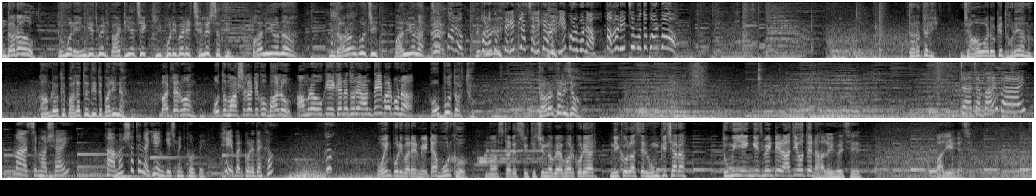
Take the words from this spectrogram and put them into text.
দাঁড়াও তোমার engagement party আছে কি পরিবারের ছেলের সাথে? পালিও না। দাঁড়াও বলছি পালিও না। করো ওরকম সেকেন্ড ক্লাস ছেলেকে আমি বিয়ে করব না। আমার ইচ্ছে মতো করব। তাড়াতাড়ি যাও আর ওকে ধরে আনো। আমরা ওকে পালাতে দিতে পারি না। বাটলার ওয়াং ও তো মার্শাল আর্টে খুব ভালো। আমরা ওকে এখানে ধরে আনতেই পারব না। অপদার্থ। তাড়াতাড়ি যাও। Tata bye bye. মাস্টার মশাই আমার সাথে নাকি এঙ্গেজমেন্ট করবে। এবার করে দেখাও। ওয়েন পরিবারের মেয়েটা মূর্খ। মাস্টারের স্মৃতিচিহ্ন ব্যবহার করে আর নিকোলাসের হুমকি ছাড়া। তুমি এঙ্গেজমেন্টে রাজি হতে না। ভালোই হয়েছে পালিয়ে গেছে।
